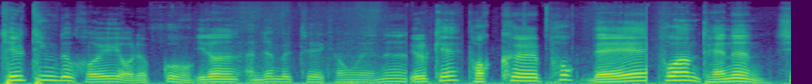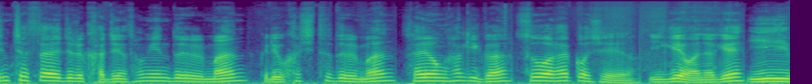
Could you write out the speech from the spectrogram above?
틸팅도 거의 어렵고 이런 안전벨트의 경우에는 이렇게 버클 폭 내에 포함되는 신체 사이즈를 가진 성인들만 그리고 카시트들만 사용하기가 수월할 것이에요. 이게 만약에 이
